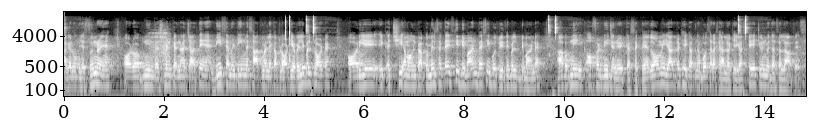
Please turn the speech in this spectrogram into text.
अगर वो मुझे सुन रहे हैं और वो अपनी इन्वेस्टमेंट करना चाहते हैं बी सेवनटीन में सात मरले का प्लॉट ये अवेलेबल प्लॉट है। और ये एक अच्छी अमाउंट पर आपको मिल सकता है। इसकी डिमांड वैसे ही बहुत रीजनेबल डिमांड है। आप अपनी एक ऑफ़र भी जनरेट कर सकते हैं। तो हमें याद रखिएगा, अपना बहुत सारा ख्याल रखिएगा। स्टे ट्यून में दस अल्लाह हाफ़िज़।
